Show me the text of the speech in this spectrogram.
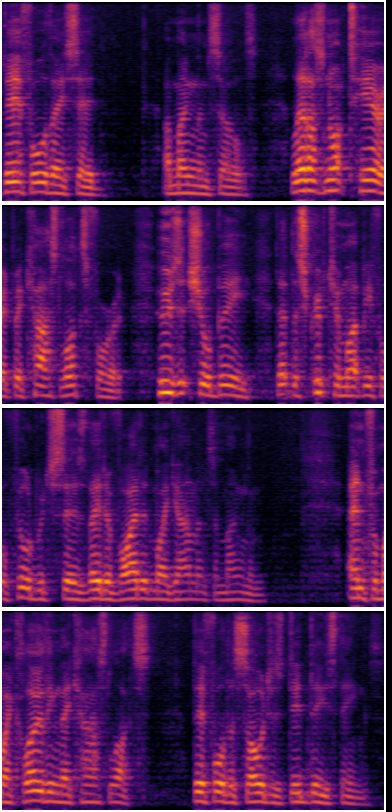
Therefore they said among themselves, Let us not tear it, but cast lots for it whose it shall be, that the scripture might be fulfilled, which says, They divided my garments among them, and for my clothing they cast lots. Therefore the soldiers did these things.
